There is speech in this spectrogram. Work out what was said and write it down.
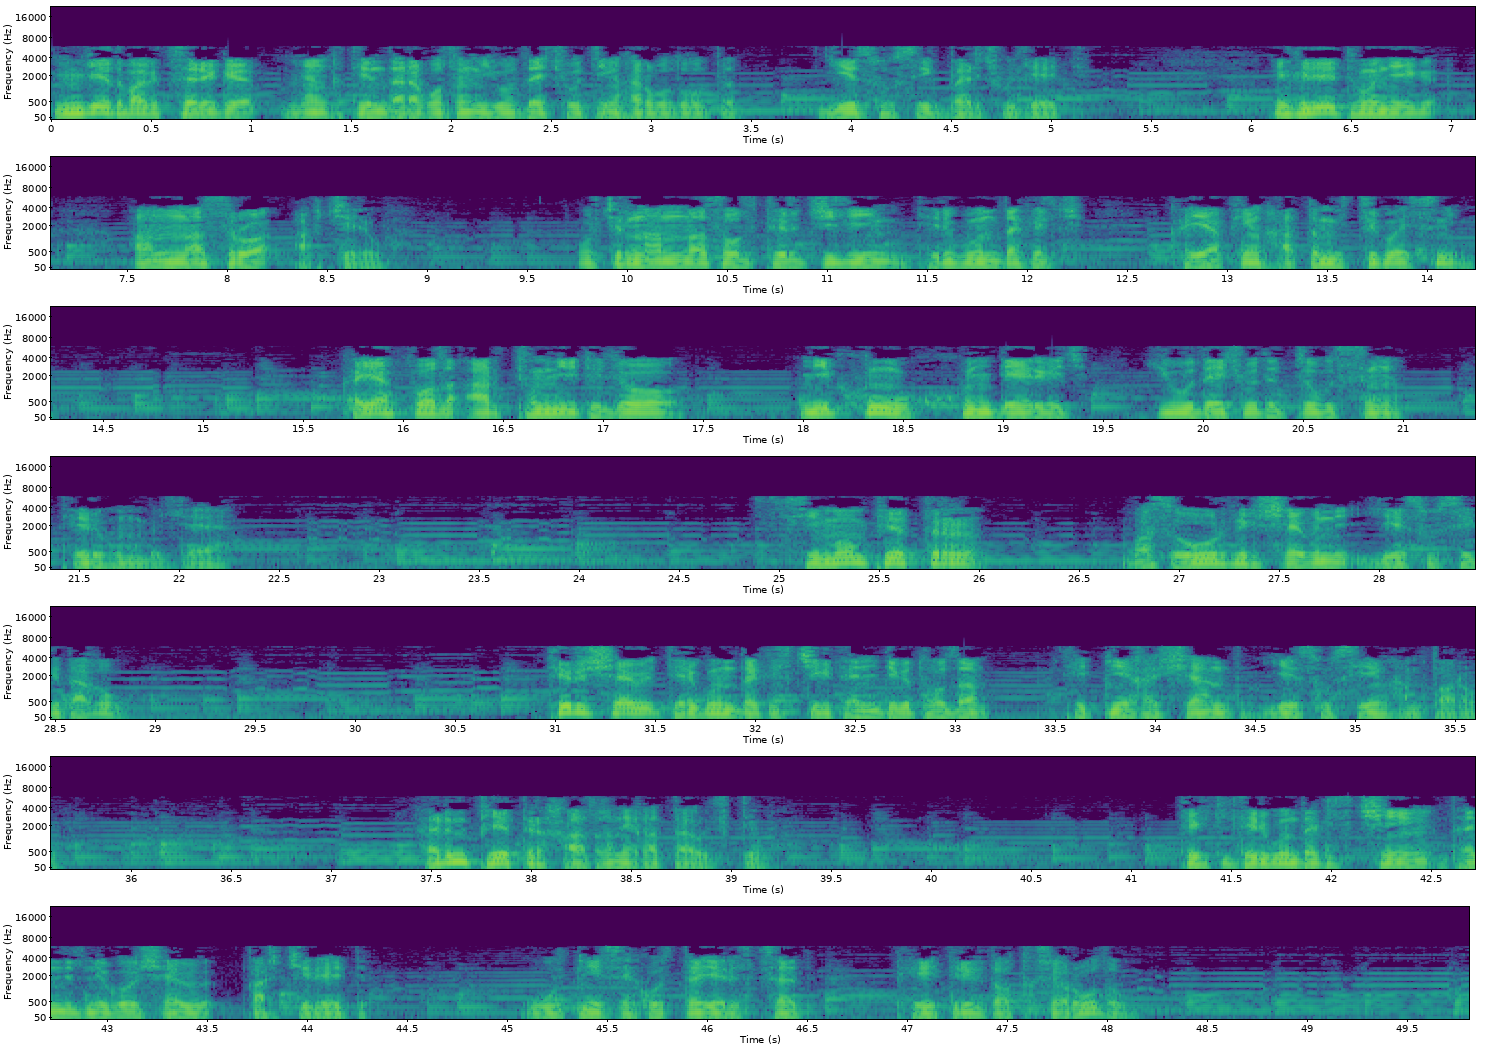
Ингээд баг цэрэг мянгатын дараагуулан юудэчүүдийн харуулууд Есүсийг барьж хүлээд эхлээд түүнийг Аннас руу авч ирэв. Учир нь Аннас бол тэр жилийн тэргүүн дахилж Каяфын хатам эцэг байсан юм. Каяф бол ард түмний төлөө нэг хүн хүн дээр гэж юудэчүүдэд зөвлөсөн тэр хүн билээ. Симон Петр бас өөр нэг шав нь Есүсийг дагав. Тэр шав тэрүүн дахилчийг таньдаг тул тэдний хашаанд Есүсийн хамт оров. Харин Петр хаалганы гадаа үлдэв. Тэгтэл тэрүүн дахилчийн танил нөгөө шав гарч ирээд үүдний сахиустай ярилцаад Петрийг дотгош оруулав.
